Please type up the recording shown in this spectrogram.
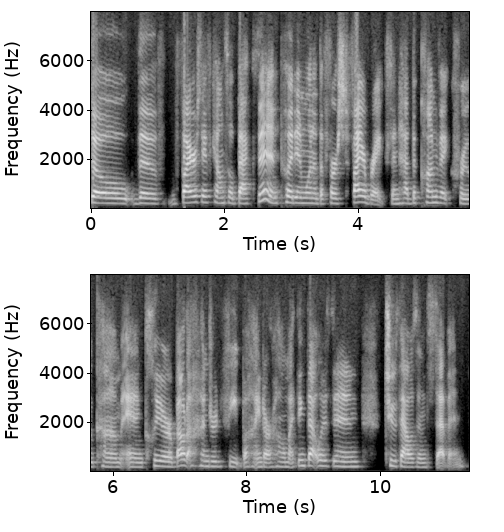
So the Fire Safe Council back then put in one of the first fire breaks and had the convict crew come and clear about 100 feet behind our home. I think that was in 2007.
